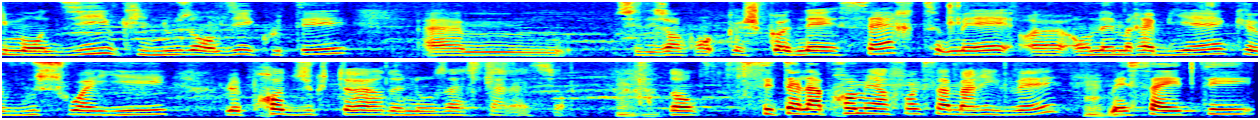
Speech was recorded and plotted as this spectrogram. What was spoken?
qui m'ont dit ou qui nous ont dit écoutez, euh, c'est des gens que je connais, certes, mais euh, on aimerait bien que vous soyez le producteur de nos installations. Mhm. Donc, c'était la première fois que ça m'arrivait, mhm. mais ça a été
